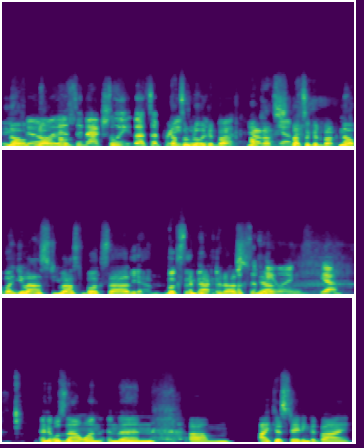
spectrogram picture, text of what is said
No, no, no, that's those- an actually that's a pretty that's a really good book. Yeah, Okay. that's Yeah. that's a good book. No, but you asked you asked books that Yeah, books that impacted us. Books of yeah. healing. Yeah. And it was that one and then um I Kissed Dating Goodbye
